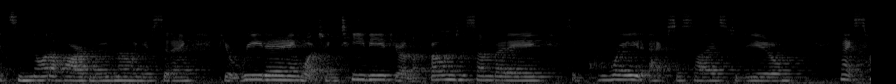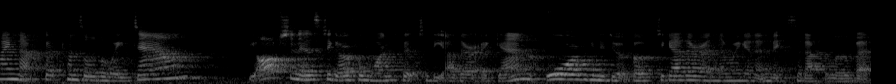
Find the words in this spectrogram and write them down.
It's not a hard movement when you're sitting. If you're reading, watching TV, if you're on the phone to somebody, it's a great exercise to do. Next time that foot comes all the way down, the option is to go from one foot to the other again, or we're going to do it both together and then we're going to mix it up a little bit.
